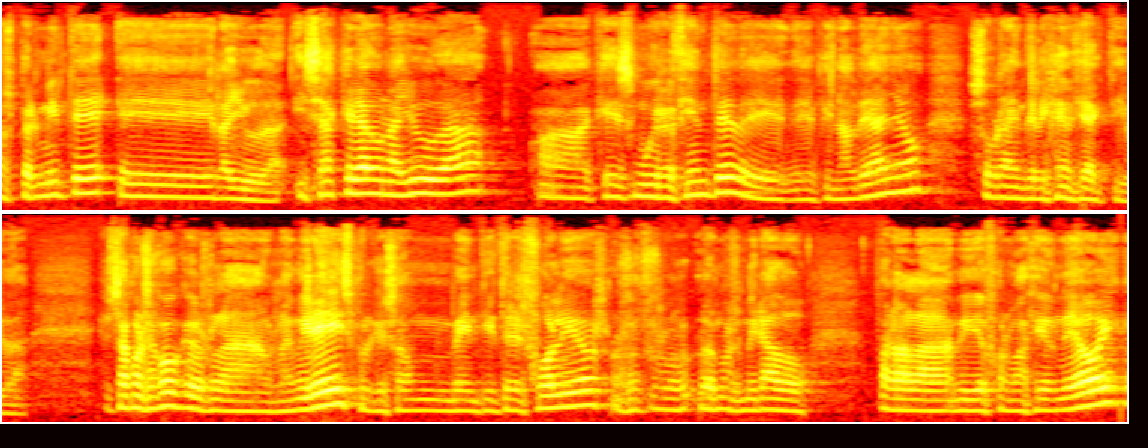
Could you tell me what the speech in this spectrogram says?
nos permite eh, la ayuda. Y se ha creado una ayuda ah, que es muy reciente, de, final de año, sobre la inteligencia activa. Os aconsejo que os la, miréis porque son 23 folios, nosotros lo, lo hemos mirado para la videoformación de hoy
